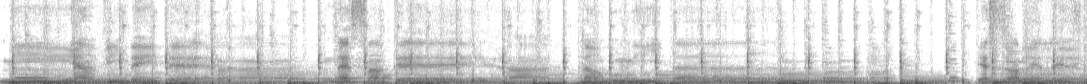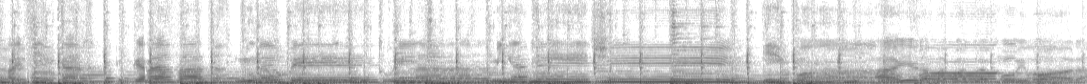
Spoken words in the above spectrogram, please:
Minha vida inteira nessa terra. beleza vai ficar gravada no meu peito e na minha mente. Enquanto a ira quando eu vou embora,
